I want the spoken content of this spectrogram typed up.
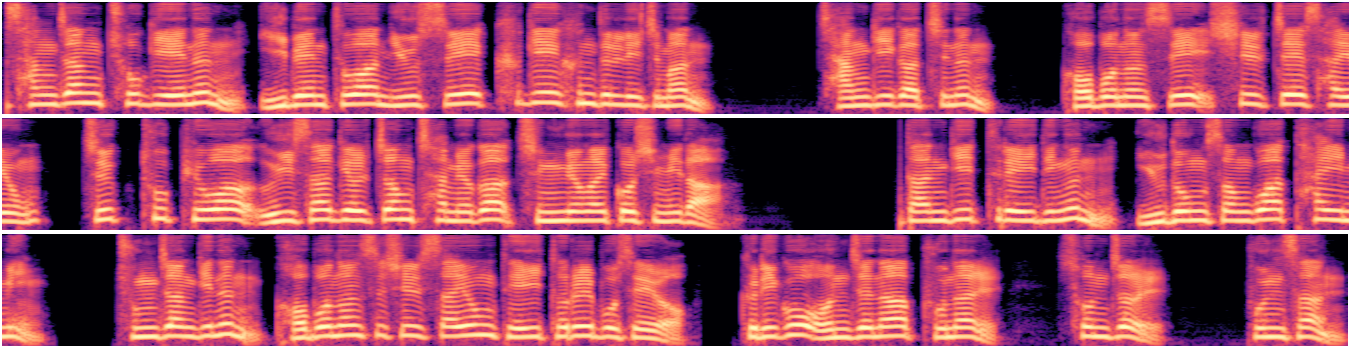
상장 초기에는 이벤트와 뉴스에 크게 흔들리지만 장기 가치는 거버넌스의 실제 사용, 즉 투표와 의사결정 참여가 증명할 것입니다. 단기 트레이딩은 유동성과 타이밍, 중장기는 거버넌스 실사용 데이터를 보세요. 그리고 언제나 분할, 손절, 분산,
